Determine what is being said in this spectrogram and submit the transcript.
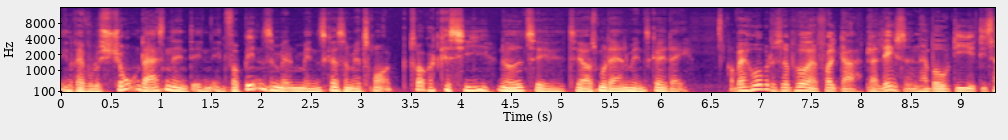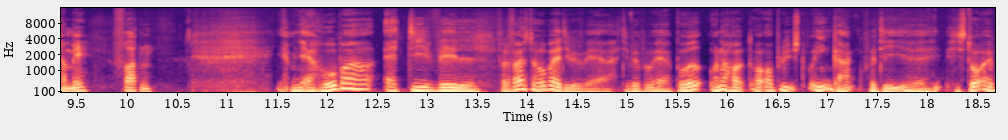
en revolution, der er sådan en, en, en forbindelse mellem mennesker, som jeg tror, tror godt kan sige noget til, til os moderne mennesker i dag. Og hvad håber du så på, at folk, der, der læser den her bog, de, de tager med fra den? Jamen, jeg håber, at de vil... For det første håber jeg, at de vil være, de vil være både underholdt og oplyst på én gang, fordi øh, historie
